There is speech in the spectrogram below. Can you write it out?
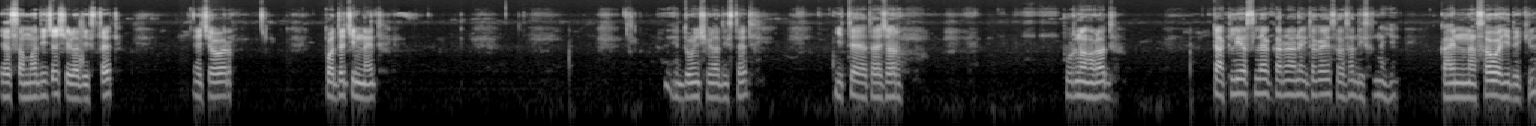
या समाधीच्या शिळा दिसत आहेत याच्यावर पदचिन्ह आहेत. हे दोन शिळा दिसत आहेत इथे आता याच्यावर पूर्ण हळद टाकली असल्या कारणाने इथं काही सहसा दिसत नाही आहे काय नसावंही देखील.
